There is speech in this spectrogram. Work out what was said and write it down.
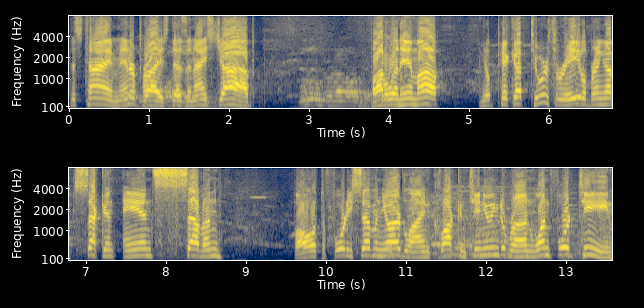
This time, Enterprise does a nice job bottling him up. He'll pick up two or three. It'll bring up second and seven. Ball at the 47 yard line. Clock continuing to run. 114.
